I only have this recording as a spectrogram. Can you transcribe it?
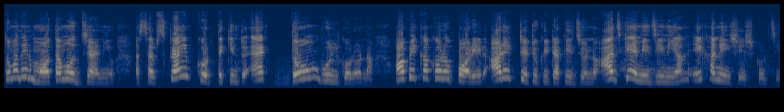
তোমাদের মতামত জানিও। আর সাবস্ক্রাইব করতে কিন্তু একদম ভুল করো না। অপেক্ষা করো পরের আরেকটা টুকিটাকির জন্য। আজকে আমি জিনিয়া এখানেই শেষ করছি।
